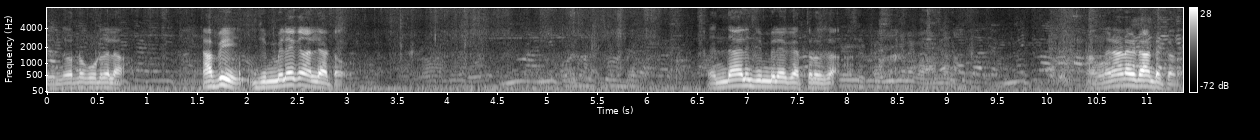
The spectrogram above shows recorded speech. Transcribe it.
ഇരുന്നൂറിന് കൂടുതലാ? ഹാപ്പി ജിമ്മിലേക്ക് നല്ല കേട്ടോ എന്തായാലും ജിമ്മിലേക്ക് എത്ര ദിവസം? അങ്ങനെയാണ് ഇടാണ്ടിരിക്കണം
